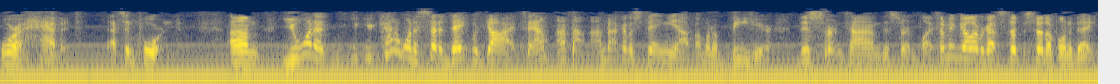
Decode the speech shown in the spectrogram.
or a habit. That's important. Um, you want to, you, you kind of want to set a date with God. Say, I'm, I'm, I'm not going to stay you up. I'm going to be here this certain time, this certain place. How many of y'all ever got stood up on a date?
